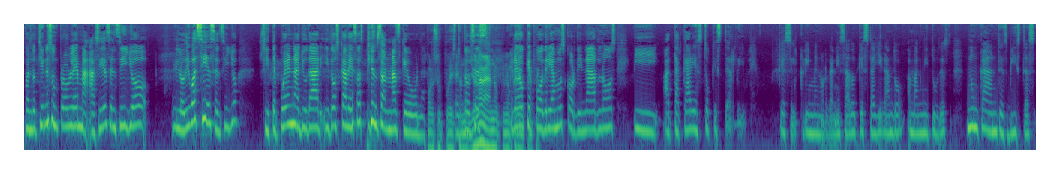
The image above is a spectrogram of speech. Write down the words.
cuando tienes un problema así de sencillo, y lo digo así de sencillo, si te pueden ayudar y dos cabezas piensan más que una. Por supuesto, Entonces, yo la verdad no, creo, creo que, podríamos coordinarlos y atacar esto que es terrible, que es el crimen organizado y que está llegando a magnitudes nunca antes vistas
